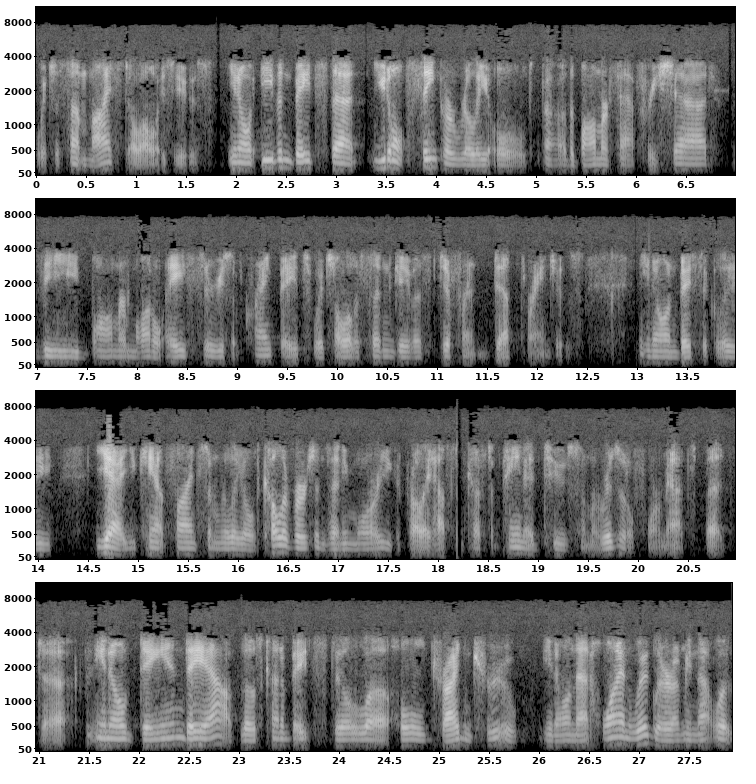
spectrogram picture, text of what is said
which is something I still always use. You know, even baits that you don't think are really old, uh, the Bomber Fat Free Shad, the Bomber Model A series of crankbaits, which all of a sudden gave us different depth ranges. You know, and basically yeah, you can't find some really old color versions anymore. You could probably have some custom painted to some original formats, but uh, you know, day in day out, those kind of baits still uh, hold tried and true you know, and that Hawaiian Wiggler, I mean, that was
